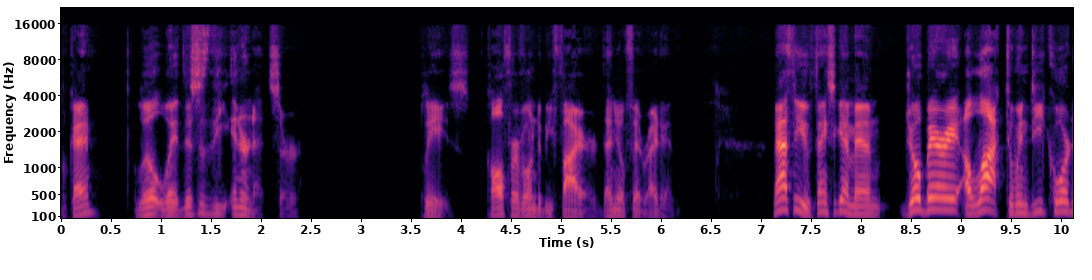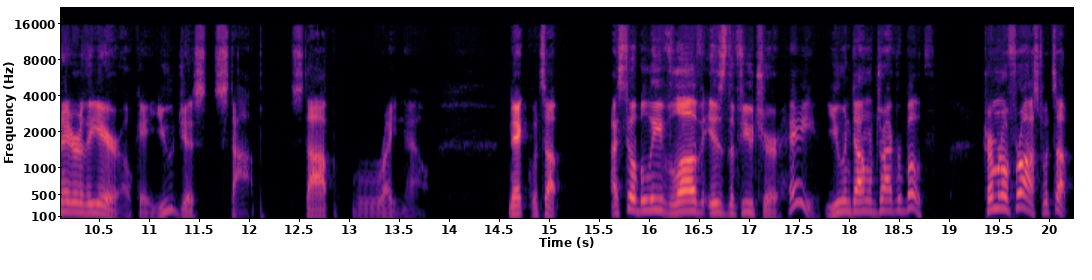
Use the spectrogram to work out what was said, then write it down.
Okay? Little wait, this is the internet, sir. Please call for everyone to be fired. Then you'll fit right in. Matthew, thanks again, man. Joe Barry, a lock to win D coordinator of the year. Okay, you just stop. Stop right now. Nick, what's up? I still believe love is the future. Hey, you and Donald Driver both. Terminal Frost, what's up?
